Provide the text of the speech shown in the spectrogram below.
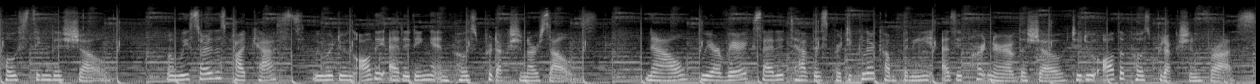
hosting this show. When we started this podcast, we were doing all the editing and post production ourselves. Now, we are very excited to have this particular company as a partner of the show to do all the post production for us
